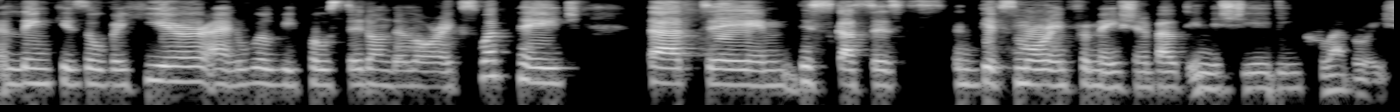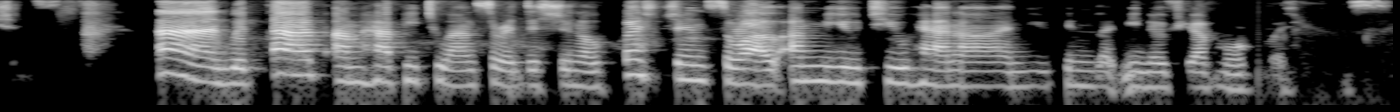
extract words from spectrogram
A link is over here and will be posted on the LOREX webpage that um, discusses and gives more information about initiating collaborations. And with that, I'm happy to answer additional questions. So I'll unmute you, Hannah, and you can let me know if you have more questions.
